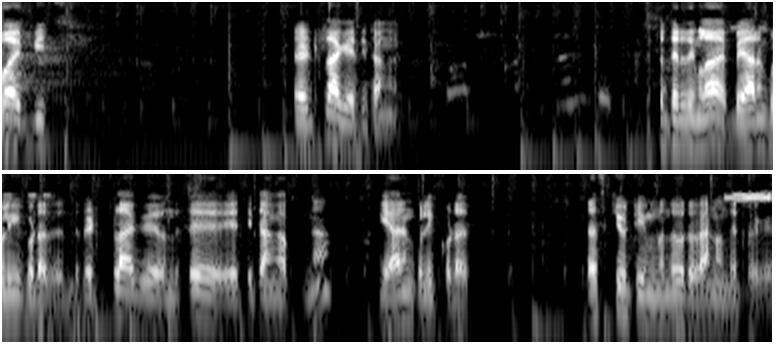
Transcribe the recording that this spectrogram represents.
துபாய் பீச் ரெட் ஃப்ளாக் ஏற்றிட்டாங்க இப்போ தெரியுதுங்களா? இப்போ யாரும் குளிக்கக்கூடாது. இந்த ரெட் ஃப்ளாக் வந்துட்டு ஏற்றிட்டாங்க அப்படின்னா யாரும் குளிக்கக்கூடாது. ரெஸ்கியூ டீம்லேருந்து ஒரு வேன் வந்துட்டுருக்கு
